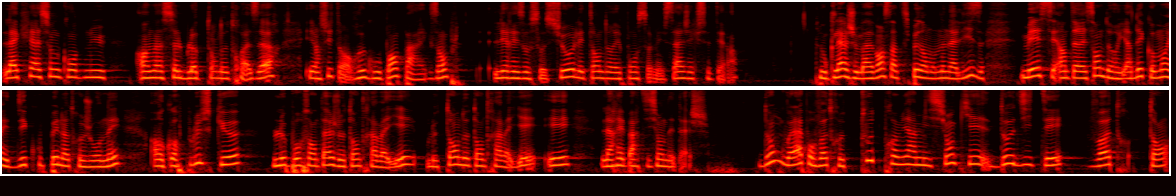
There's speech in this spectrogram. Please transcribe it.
la création de contenu en un seul bloc temps de 3 heures et ensuite en regroupant par exemple les réseaux sociaux, les temps de réponse aux messages, etc. Donc là, je m'avance un petit peu dans mon analyse, mais c'est intéressant de regarder comment est découpée notre journée, encore plus que le pourcentage de temps travaillé, le temps de temps travaillé et la répartition des tâches. Donc voilà pour votre toute première mission qui est d'auditer votre temps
